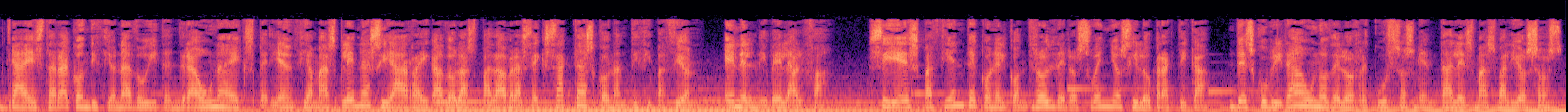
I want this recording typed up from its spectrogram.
ya estará condicionado y tendrá una experiencia más plena si ha arraigado las palabras exactas con anticipación, en el nivel alfa. Si es paciente con el control de los sueños y lo practica, descubrirá uno de los recursos mentales más valiosos.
